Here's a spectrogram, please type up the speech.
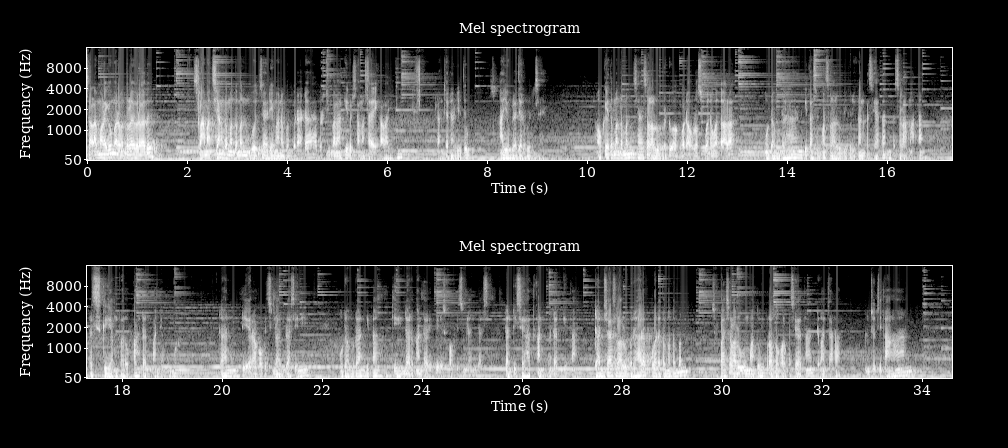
Assalamualaikum warahmatullahi wabarakatuh. Selamat siang teman-teman bonsai di mana pun berada. Berjumpa lagi bersama saya Eka Wahyudi dalam channel YouTube Ayo Belajar Bonsai. Oke teman-teman, saya selalu berdoa kepada Allah Subhanahu Wa Taala. Mudah-mudahan kita semua selalu diberikan kesehatan, keselamatan, rezeki yang barokah dan panjang umur. Dan di era COVID-19 ini, mudah-mudahan kita dihindarkan dari virus COVID-19 dan disehatkan badan kita. Dan saya selalu berharap kepada teman-teman supaya selalu mematuhi protokol kesehatan dengan cara mencuci tangan,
